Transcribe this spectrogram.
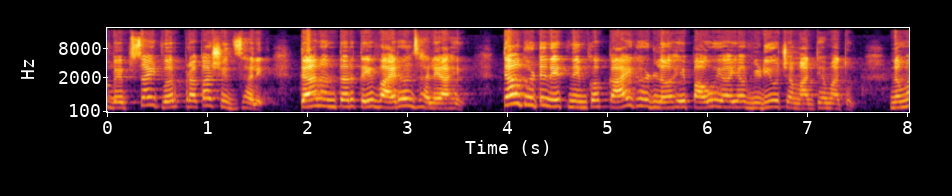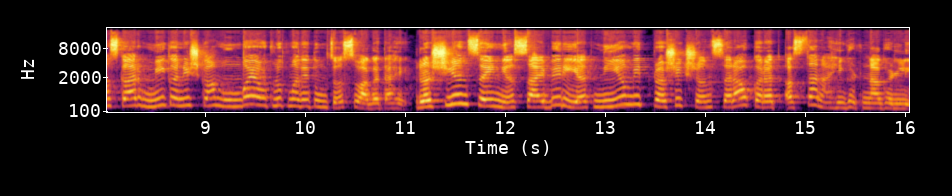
वेबसाईटवर प्रकाशित झाले. त्यानंतर ते व्हायरल झाले आहे. त्या घटनेत नेमकं काय घडलं हे पाहूया या व्हिडिओच्या माध्यमातून. नमस्कार मी कनिष्का. मुंबई आउटलुकमध्ये तुमचं स्वागत आहे. रशियन सैन्य सायबेरियात नियमित प्रशिक्षण सराव करत असताना ही घटना घडली.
